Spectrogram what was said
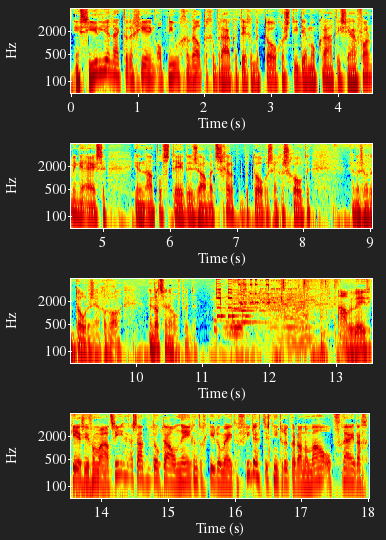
In Syrië lijkt de regering opnieuw geweld te gebruiken tegen betogers die democratische hervormingen eisen. In een aantal steden zou met scherpe betogers zijn geschoten en er zouden doden zijn gevallen. En dat zijn de hoofdpunten. ABB Verkeersinformatie. Er staat in totaal 90 kilometer file. Het is niet drukker dan normaal op vrijdag.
